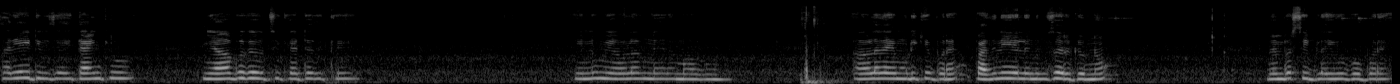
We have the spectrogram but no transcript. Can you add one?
சரியாயிட்டு விஜய். தேங்க்யூ ஞாபகம் வச்சு கேட்டதுக்கு இன்னும் எவ்வளோ நேரம் ஆகும் அவ்வளோதான் முடிக்க போகிறேன் பதினேழு நிமிஷம் இருக்கு இன்னும். மெம்பர்ஷிப் லைவ் போக போகிறேன்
